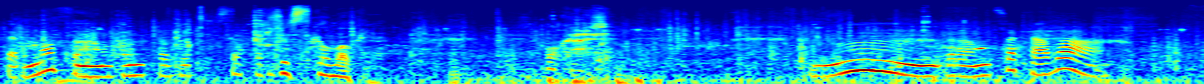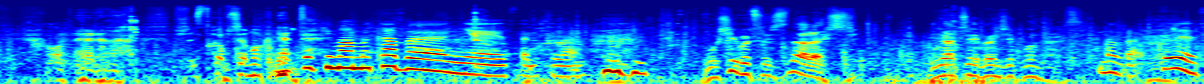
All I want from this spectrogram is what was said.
z termosem mogę zrobić, super. Wszystko mokre. Pokaż. Mmm, gorąca kawa. Cholera. Wszystko przemoknięte. Póki mamy kawę, nie jest tak źle. Musimy coś znaleźć. Inaczej będzie po nas. Dobra, tu jest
